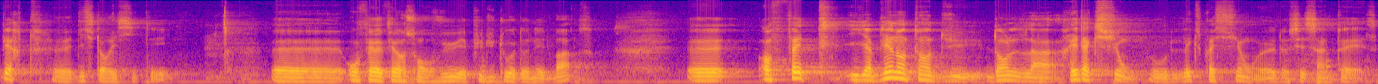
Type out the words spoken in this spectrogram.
perte d'historicité. on fait référence en revue et plus du tout aux données de base. en fait, il y a bien entendu dans la rédaction ou l'expression de ces synthèses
